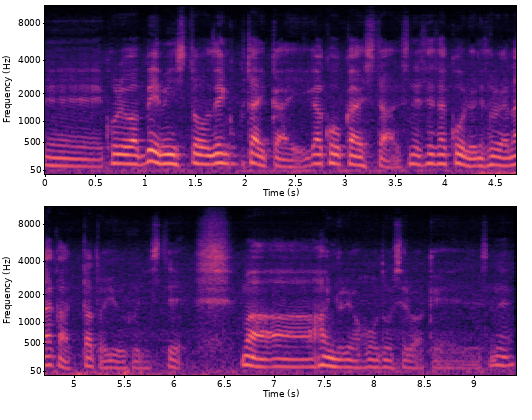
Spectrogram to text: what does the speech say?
えー、これは米民主党全国大会が公開したです、ね、政策考慮にそれがなかったというふうにして、まあ、ハンギョレが報道してるわけですね。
